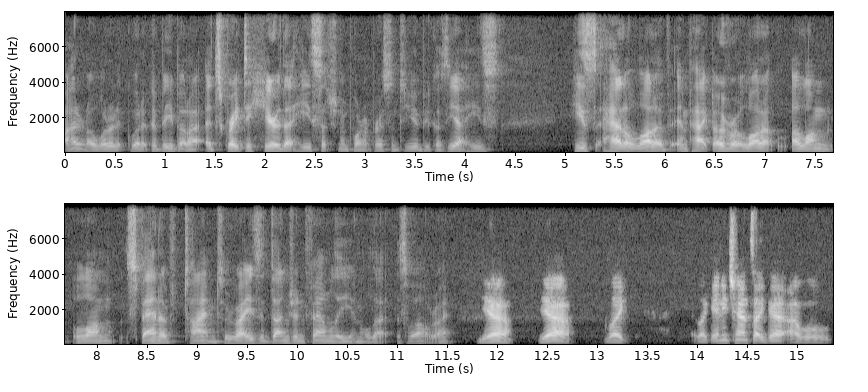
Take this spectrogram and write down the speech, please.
I don't know what it what it could be, but I, it's great to hear that he's such an important person to you because yeah, he's he's had a lot of impact over a lot of a long long span of time too, right? He's a dungeon family and all that as well, right? Yeah, yeah. Like, like any chance I get, I will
